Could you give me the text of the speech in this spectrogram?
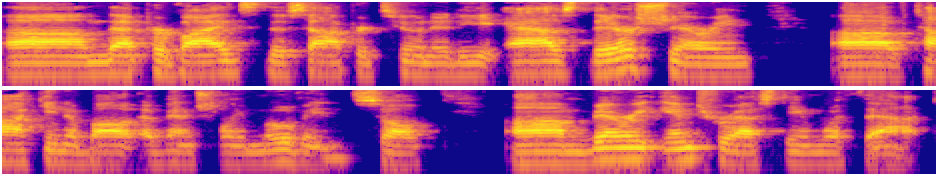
um, that provides this opportunity as they're sharing of talking about eventually moving. So um, very interesting with that.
